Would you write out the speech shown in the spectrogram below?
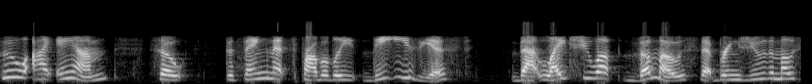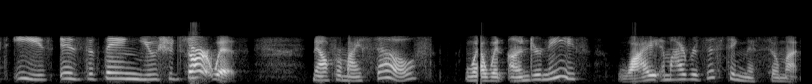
who I am. So the thing that's probably the easiest, that lights you up the most, that brings you the most ease, is the thing you should start with. Now for myself, when I went underneath why am I resisting this so much?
